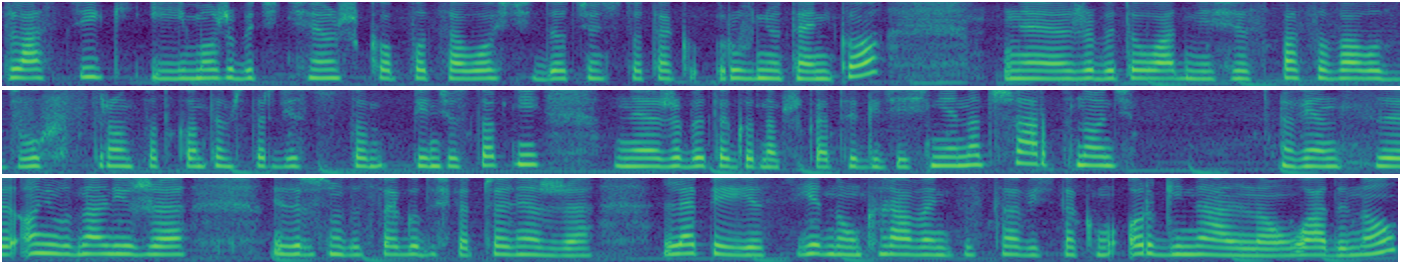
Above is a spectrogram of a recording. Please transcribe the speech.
plastik i może być ciężko po całości dociąć to tak równiuteńko, e, żeby to ładnie się spasowało z dwóch stron pod kątem 45 stopni, e, żeby tego na przykład gdzieś nie nadszarpnąć. Więc y, oni uznali, że zresztą ze swojego doświadczenia, że lepiej jest jedną krawędź zostawić taką oryginalną, ładną,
